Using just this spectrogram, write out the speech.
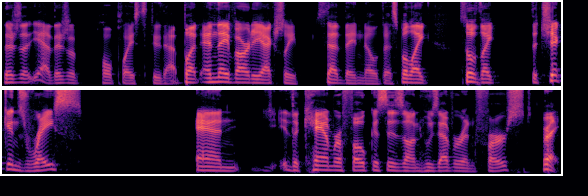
there's a yeah, there's a whole place to do that. But and they've already actually said they know this. But like so like the chickens race and the camera focuses on who's ever in first. Right.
